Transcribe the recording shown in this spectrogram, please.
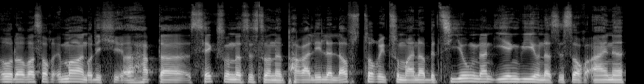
oder was auch immer. Und ich äh, habe da Sex und das ist so eine parallele Love Story zu meiner Beziehung dann irgendwie. Und das ist auch eine,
